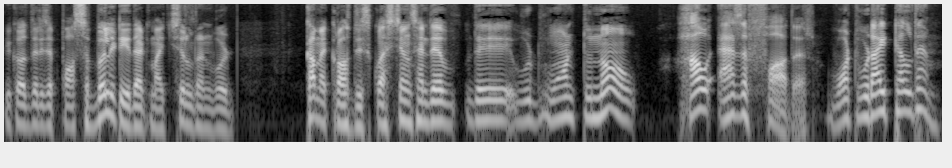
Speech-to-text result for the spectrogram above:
because there is a possibility that my children would come across these questions and they they would want to know how as a father what would i tell them?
